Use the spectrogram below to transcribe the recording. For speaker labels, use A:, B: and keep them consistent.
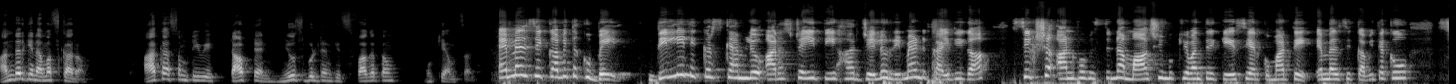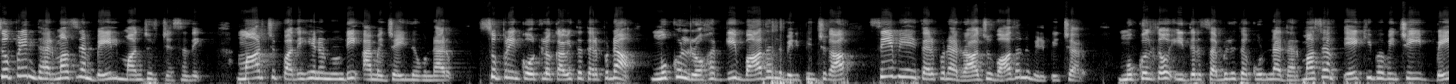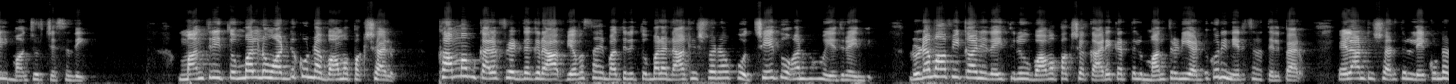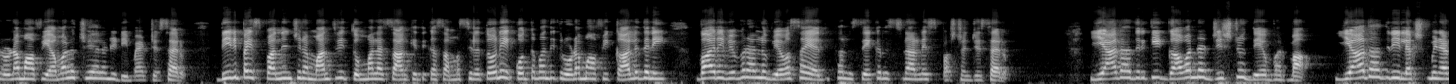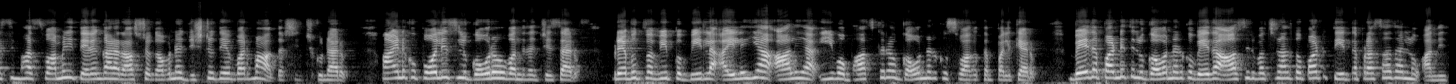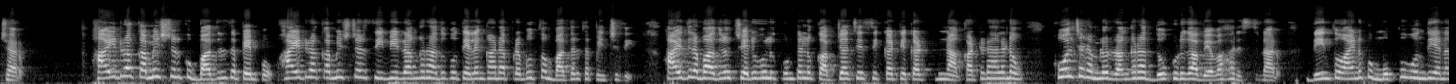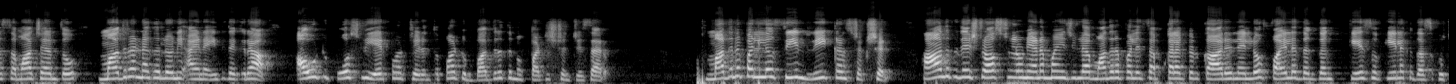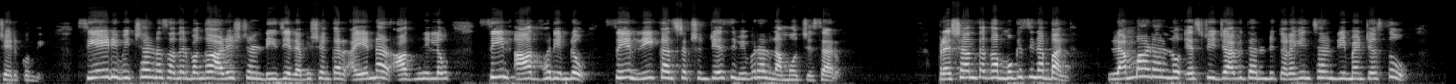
A: అందరికీ నమస్కారం. Aakasam TV top ten news బులెటిన్కి స్వాగతం ముఖ్యాంశాలు
B: ఎమ్మెల్సీ కవితకు బెయిల్. ఢిల్లీ లిక్కర్ స్కామ్లో అరెస్ట్ అయ్యి తీహార్ జైలు రిమాండ్ ఖైదీగా శిక్ష అనుభవిస్తున్న మాజీ ముఖ్యమంత్రి కేసీఆర్ కుమార్తె ఎమ్మెల్సీ కవితకు సుప్రీం ధర్మాసనం బెయిల్ మంజూరు చేసింది. మార్చి పదిహేను నుండి ఆమె జైల్లో ఉన్నారు. సుప్రీంకోర్టులో కవిత తరపున ముకుల్ రోహత్గి వాదనలు వినిపించగా సిబిఐ తరపున రాజు వాదనలు వినిపించారు. ముకుల్తో ఇద్దరు సభ్యులతో కూడిన ధర్మాసనం ఏకీభవించి బెయిల్ మంజూరు చేసింది. మంత్రి తుమ్మలను అడ్డుకున్న వామపక్షాలు. ఖమ్మం కలెక్టరేట్ దగ్గర వ్యవసాయ మంత్రి తుమ్మల నాగేశ్వరరావుకు చేదు అనుభవం ఎదురైంది. రుణమాఫీ కాని రైతులు వామపక్ష కార్యకర్తలు మంత్రిని అడ్డుకుని నిరసన తెలిపారు. ఎలాంటి షరతులు లేకుండా రుణమాఫీ అమలు చేయాలని డిమాండ్ చేశారు. దీనిపై స్పందించిన మంత్రి తుమ్మల సాంకేతిక సమస్యలతోనే కొంతమందికి రుణమాఫీ కాలేదని వారి వివరాలు వ్యవసాయ అధికారులు సేకరిస్తున్నారని స్పష్టం చేశారు. యాదాద్రికి గవర్నర్ జిష్ణు దేవ్ వర్మ. యాదాద్రి లక్ష్మీ నరసింహస్వామిని తెలంగాణ రాష్ట్ర గవర్నర్ జిష్ణుదేవ్ వర్మ దర్శించుకున్నారు ఆయనకు పోలీసులు గౌరవ వందనం చేశారు. ప్రభుత్వ విప్ బీర్ల ఐలయ్య ఆలయ ఈవో భాస్కరరావు గవర్నర్కు స్వాగతం పలికారు. వేద పండితులు గవర్నర్కు వేద ఆశీర్వచనాలతో పాటు తీర్థ ప్రసాదాలను అందించారు. హైడ్రా కమిషనర్కు భద్రత పెంపు. హైడ్రా కమిషనర్ సివి రంగనాథ్కు తెలంగాణ ప్రభుత్వం భద్రత పెంచింది. హైదరాబాద్లో చెరువులు కుంటలు కబ్జా చేసి కట్టి కట్టిన కట్టడాలను కూల్చడంలో రంగనాథ్ దూకుడుగా వ్యవహరిస్తున్నారు. దీంతో ఆయనకు ముప్పు ఉంది అన్న సమాచారంతో మధుర నగర్లోని ఆయన ఇంటి దగ్గర అవుట్ పోస్టులు ఏర్పాటు చేయడంతో పాటు భద్రతను పటిష్టం చేశారు. మదనపల్లిలో సీన్ రీకన్స్ట్రక్షన్. ఆంధ్రప్రదేశ్ రాష్ట్రంలోని అనమయ్య జిల్లా మదనపల్లి సబ్ కలెక్టర్ కార్యాలయంలో ఫైల దగ్ధం కేసు కీలక దశకు చేరుకుంది. సిఐడి విచారణ సందర్భంగా అడిషనల్ డీజీ రవిశంకర్ అయ్యన్నార్ ఆధ్వర్యంలో సీన్ ఆధ్వర్యంలో సీన్ రీకన్స్ట్రక్షన్ చేసి వివరాలు నమోదు చేశారు. ప్రశాంతంగా ముగిసిన బంద్. లంబాడాలను ఎస్టీ జాబితా నుండి తొలగించాలని డిమాండ్ చేస్తూ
